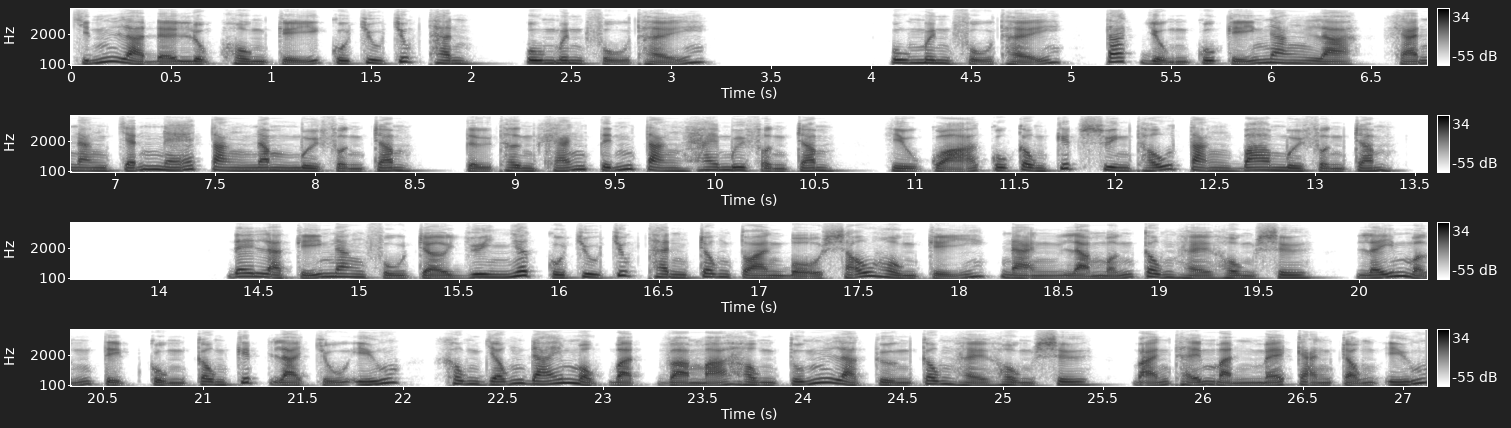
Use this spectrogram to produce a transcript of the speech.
chính là đệ lục hồn kỹ của Chu Trúc Thanh, U Minh phụ thể. U Minh phụ thể, tác dụng của kỹ năng là khả năng tránh né tăng 50%, tự thân kháng tính tăng 20%, hiệu quả của công kích xuyên thấu tăng 30%. Đây là kỹ năng phụ trợ duy nhất của Chu Trúc Thanh trong toàn bộ 6 hồn kỹ, nàng là mẫn công hệ hồn sư, lấy mẫn tiệp cùng công kích là chủ yếu, không giống đái một bạch và mã hồng tuấn là cường công hệ hồn sư, bản thể mạnh mẽ càng trọng yếu,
